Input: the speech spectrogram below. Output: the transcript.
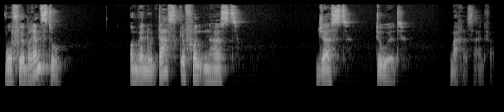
Wofür brennst du? Und wenn du das gefunden hast, just do it. Mach es einfach.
